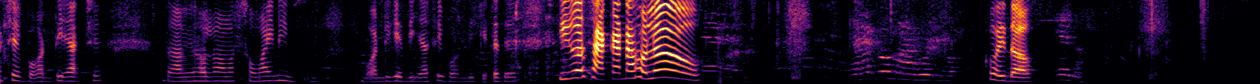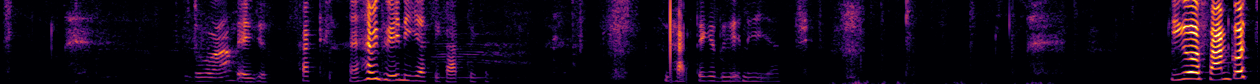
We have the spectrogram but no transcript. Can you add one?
আছে বর্দি আছে। তো আমি ভাবলাম আমার সময় নেই বর্দিকে দিয়ে আসি বর্দি কেটে দেবে। কী গো, শাক কাটা হলো? কই দাও। এই যে শাক আমি ধুয়ে নিয়ে যাচ্ছি ঘাট থেকে। ঘাট থেকে ধুয়ে নিয়ে যাচ্ছি। কি গো, স্নান করছ?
